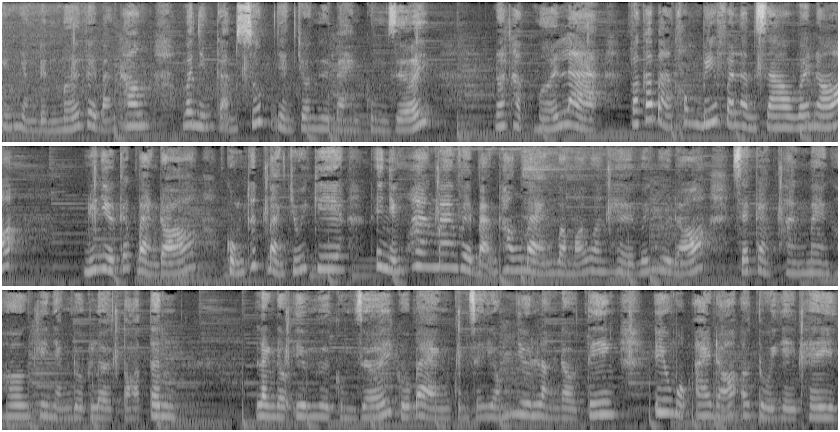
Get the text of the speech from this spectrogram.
những nhận định mới về bản thân và những cảm xúc dành cho người bạn cùng giới. Nó thật mới lạ và các bạn không biết phải làm sao với nó. Nếu như các bạn đó cũng thích bạn chuối kia, thì những hoang mang về bản thân bạn và mối quan hệ với người đó sẽ càng hoang mang hơn khi nhận được lời tỏ tình lần đầu yêu người cùng giới của bạn cũng sẽ giống như lần đầu tiên yêu một ai đó ở tuổi dậy thì.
